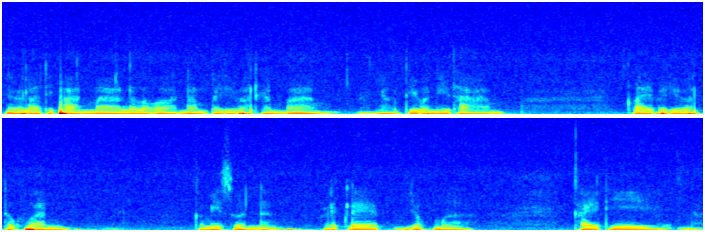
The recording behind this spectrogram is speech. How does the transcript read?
ในเวลาที่ผ่านมาแล้วเราก็นำไปปฏิบัติกันบ้างนะอย่างที่วันนี้ถามใครปฏิบัติทุกวันก็มีส่วนหนึ่งเล็กๆ ยกมือ ใครที่นะ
